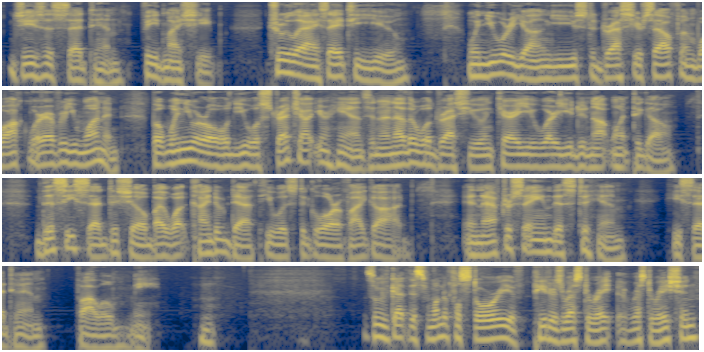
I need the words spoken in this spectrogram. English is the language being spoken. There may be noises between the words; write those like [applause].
Jesus said to him, Feed my sheep. Truly I say to you, when you were young, you used to dress yourself and walk wherever you wanted. But when you are old, you will stretch out your hands, and another will dress you and carry you where you do not want to go. This he said to show by what kind of death he was to glorify God. And after saying this to him, he said to him, follow me. Hmm. So we've got this wonderful story of Peter's restora- restoration.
